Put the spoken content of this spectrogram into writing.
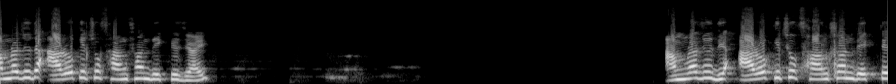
আমরা যদি আরও কিছু ফাংশন দেখতে যাই আমরা যদি আরও কিছু ফাংশন দেখতে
